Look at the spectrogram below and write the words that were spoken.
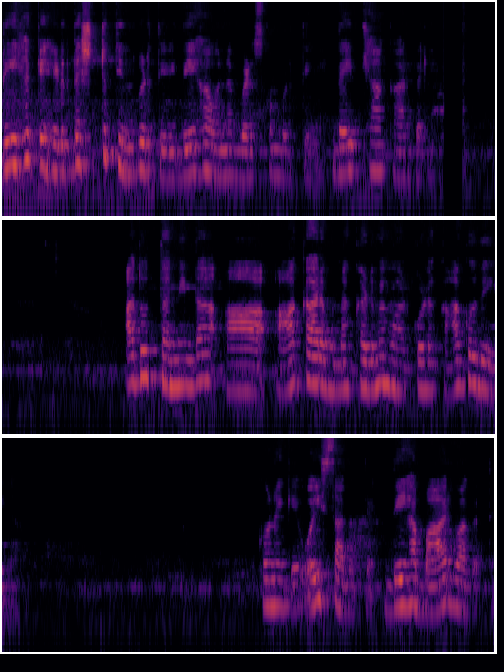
ದೇಹಕ್ಕೆ ಹಿಡಿದಷ್ಟು ತಿಂದ್ಬಿಡ್ತೀವಿ, ದೇಹವನ್ನು ಬೆಳೆಸ್ಕೊಂಡ್ಬಿಡ್ತೀವಿ, ದೈತ್ಯಾಕಾರದಲ್ಲಿ. ಅದು ತನ್ನಿಂದ ಆ ಆಕಾರವನ್ನು ಕಡಿಮೆ ಮಾಡ್ಕೊಳ್ಳೋಕ್ಕಾಗೋದೇ ಇಲ್ಲ. ಕೊನೆಗೆ ವಯಸ್ಸಾಗುತ್ತೆ, ದೇಹ ಭಾರವಾಗುತ್ತೆ.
